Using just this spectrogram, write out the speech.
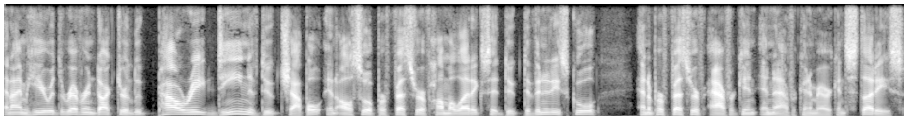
and I'm here with the Reverend Dr. Luke Powery, Dean of Duke Chapel, and also a professor of homiletics at Duke Divinity School and a professor of African and African American Studies.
